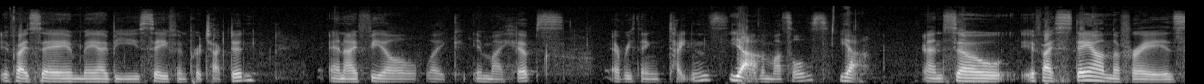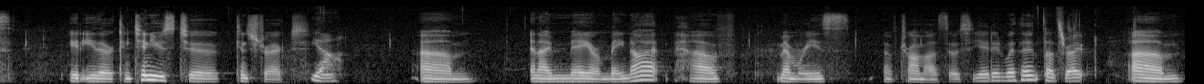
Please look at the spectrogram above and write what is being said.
if I say, "May I be safe and protected," and I feel like in my hips everything tightens, Yeah. all the muscles, Yeah. and so if I stay on the phrase, it either continues to constrict, Yeah. um, and I may or may not have memories of trauma associated with it. That's right. Um,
